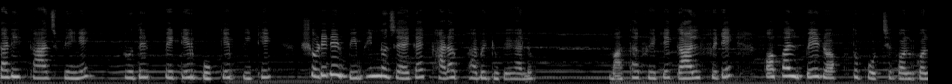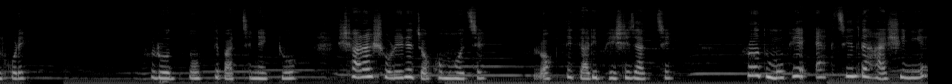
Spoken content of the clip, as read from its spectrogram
গাড়ির কাঁচ ভেঙে রোদের পেটের বুকে পিঠে শরীরের বিভিন্ন জায়গায় খারাপভাবে ঢুকে গেল। মাথা ফেটে, গাল ফেটে, কপাল বেয়ে রক্ত পড়ছে গলগল করে। রোদ নড়তে পারছে না একটু সারা শরীরে জখম হয়েছে। রক্তে গাড়ি ভেসে যাচ্ছে। রোদ মুখে এক চিলতে হাসি নিয়ে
